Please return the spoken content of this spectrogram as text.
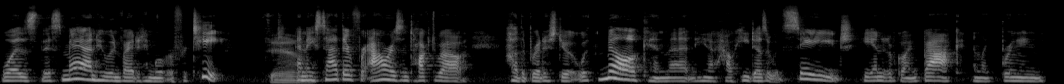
was this man who invited him over for tea. Damn. And they sat there for hours and talked about how the British do it with milk and that, you know, how he does it with sage. He ended up going back and like bringing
